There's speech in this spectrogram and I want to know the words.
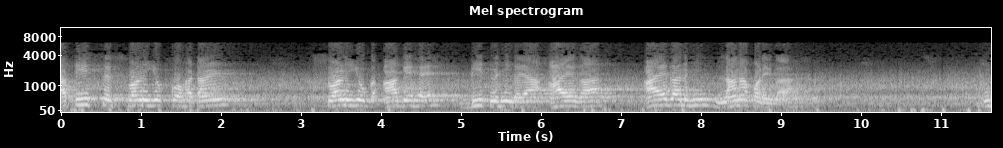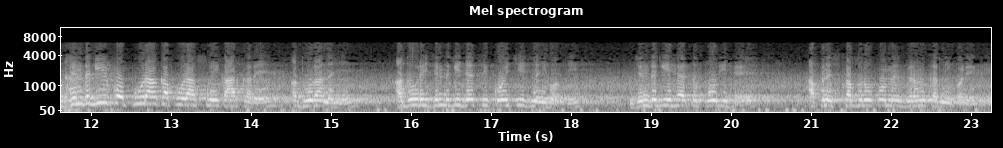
अतीत से स्वर्ण युग को हटाएँ, स्वर्ण युग आगे है, बीत नहीं गया, आएगा। आएगा नहीं, लाना पड़ेगा। ज़िंदगी को पूरा का पूरा स्वीकार करें, अधूरा नहीं। अधूरी ज़िंदगी जैसी कोई चीज़ नहीं होती। ज़िंदगी है तो पूरी है। अपने सब रूपों में ग्रहण करनी पड़ेगी।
